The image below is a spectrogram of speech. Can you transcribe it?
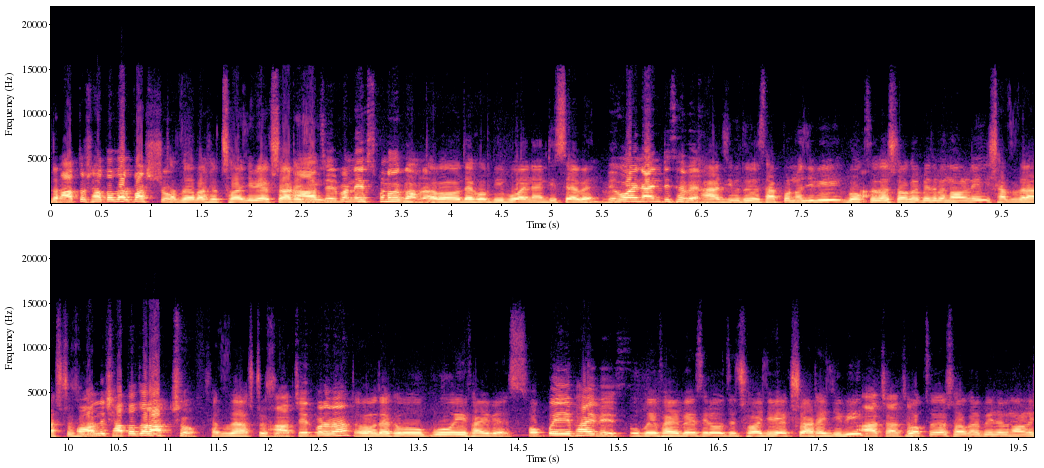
টাকা। মাত্র ছয় জিবি একশো আঠাশ আচ্ছা জিবি এরপর নেক্সট কোনটা দেখব আমরা? তারপর দেখো Vivo I ninety seven Vivo Y ninety seven আট জিবি বক্সার সহকারে পেয়ে যাবেন অনলি সাত হাজার আটশো অনলি সাত হাজার আটশো। সাত হাজার আটশোশো। আচ্ছা এরপরে তারপর আমরা দেখাবো Oppo A five S Oppo A five S Oppo A five S এটা হচ্ছে ছয় জিবি একশো আঠাশ জিবি। আচ্ছা আচ্ছা। বক্সার সহকারে পেয়ে যাবেন অনলি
